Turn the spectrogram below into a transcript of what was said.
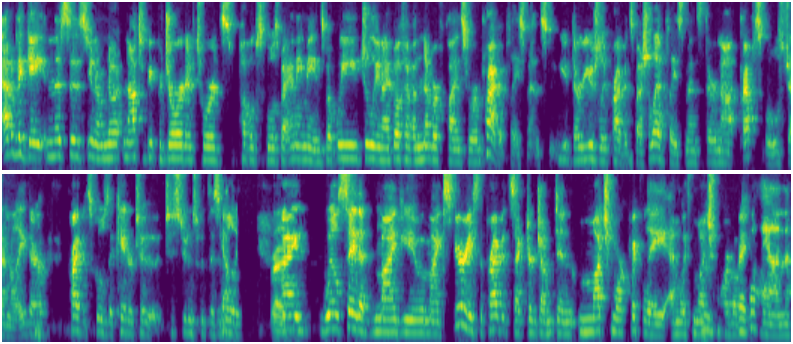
out of the gate, and this is you know no, not to be pejorative towards public schools by any means, but we Julie and I both have a number of clients who are in private placements. They're usually private special ed placements. They're not prep schools generally. They're private schools that cater to to students with disabilities. Yeah. Right. I will say that my view and my experience, the private sector jumped in much more quickly and with much mm, more of a right. plan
